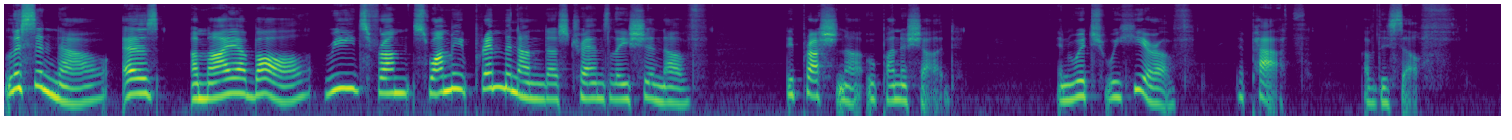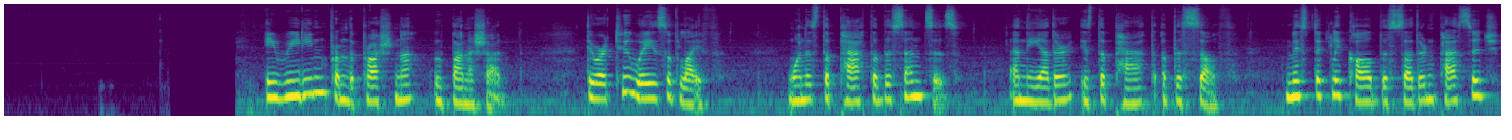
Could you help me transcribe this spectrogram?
Listen now as Amaya Ball reads from Swami Premananda's translation of the Prashna Upanishad, in which we hear of the path of the self. A reading from the Prashna Upanishad. There are two ways of life. One is the path of the senses, and the other is the path of the self, mystically called the Southern Passage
